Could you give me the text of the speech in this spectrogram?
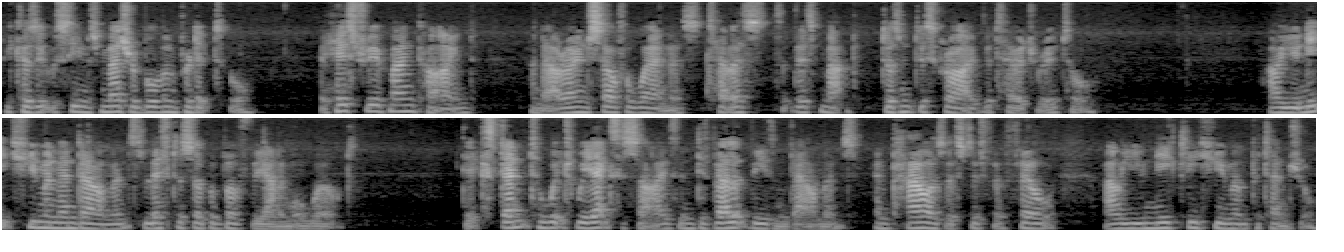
because it seems measurable and predictable, the history of mankind and our own self-awareness tell us that this map doesn't describe the territory at all. Our unique human endowments lift us up above the animal world. The extent to which we exercise and develop these endowments empowers us to fulfill our uniquely human potential.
